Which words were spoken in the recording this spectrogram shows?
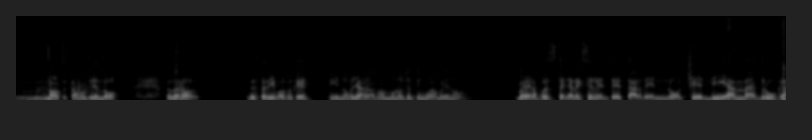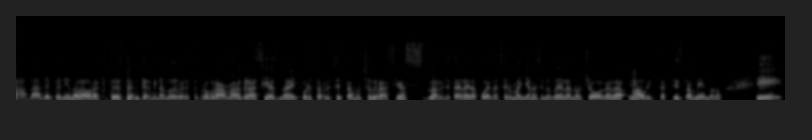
Nos estamos viendo. Pues bueno, ¿despedimos o qué? Sí, no, pues ya. ya vámonos, ya tengo hambre, ¿no? Bueno, pues tengan excelente tarde, noche, día, madrugada, dependiendo a la hora que ustedes estén terminando de ver este programa. Gracias, Nay, por esta receta. Muchas gracias. La receta de Nay la pueden hacer mañana si nos ven en la noche o háganla Sí. ahorita que están viendo, ¿no? Y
